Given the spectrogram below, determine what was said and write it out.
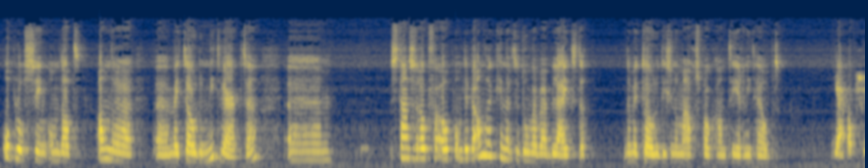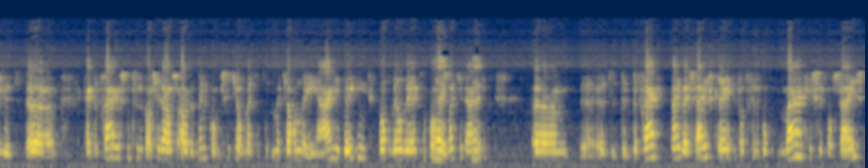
oplossing omdat andere methoden niet werkten. Ehm, staan ze er ook voor open om dit bij andere kinderen te doen waarbij blijkt dat de methode die ze normaal gesproken hanteren niet helpt? Ja, absoluut. Ehm, kijk, de vraag is natuurlijk, als je daar als ouder binnenkomt, zit je al met, met je handen in je haar. Je weet niet wat wel werkt, want anders nee, zat je daar niet. Ehm, de, de, vraag die wij bij SAIS kregen, dat vind ik ook het magische van SAIS.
